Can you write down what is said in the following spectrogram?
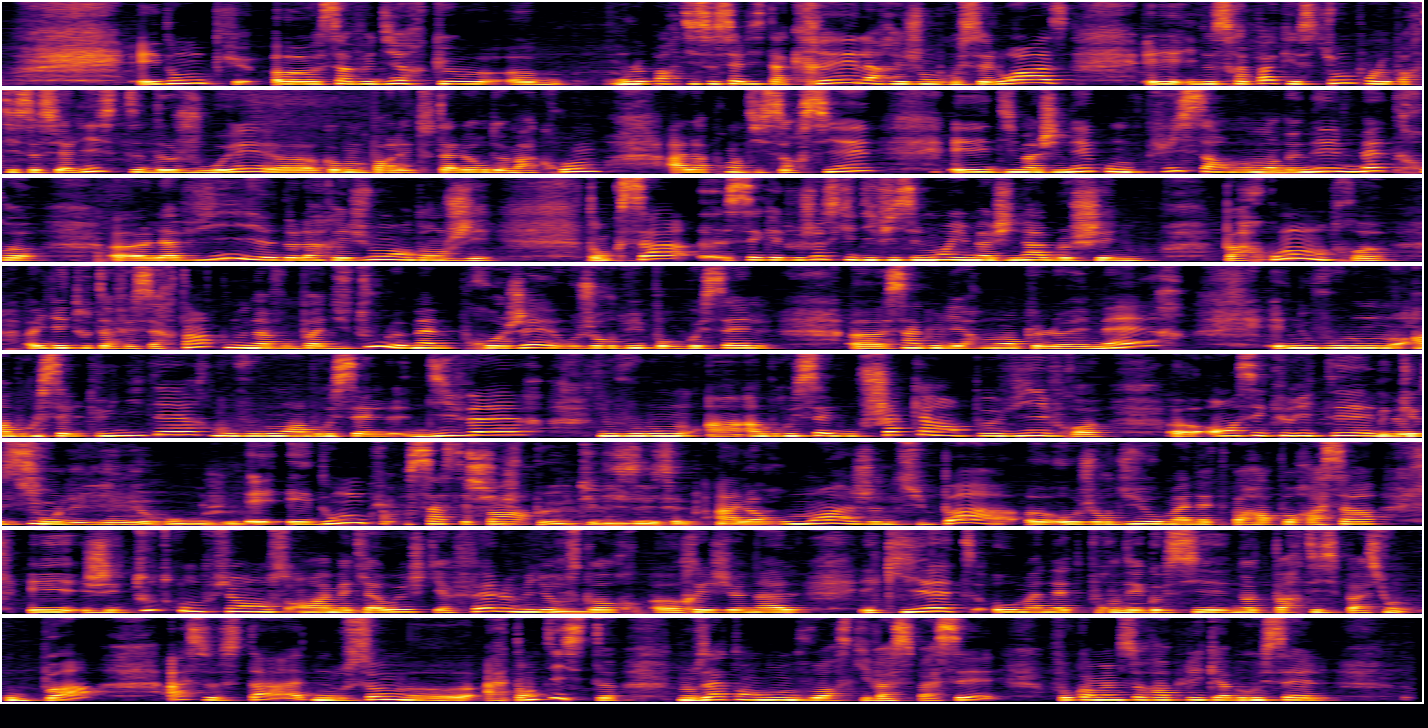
Et donc, euh, ça veut dire que euh, le Parti socialiste a créé la région bruxelloise et il ne serait pas question pour le Parti socialiste de jouer, comme on parlait tout à l'heure de Macron, à l'apprenti sorcier et d'imaginer qu'on puisse à un moment donné mettre la vie de la région en danger. Donc ça, c'est quelque chose qui est difficilement imaginable chez nous. Par contre, euh, il est tout à fait certain que nous n'avons pas du tout le même projet aujourd'hui pour Bruxelles, euh, singulièrement que le MR. Et nous voulons un Bruxelles unitaire, nous voulons un Bruxelles divers, nous voulons un, Bruxelles où chacun peut vivre euh, en sécurité. Mais, quelles sont les lignes rouges et, donc, ça, c'est pas. Si je peux utiliser cette Alors, moi, je ne suis pas aujourd'hui aux manettes par rapport à ça. Et j'ai toute confiance en Ahmed Lawesh qui a fait le meilleur mmh. score régional et qui est aux manettes pour négocier notre participation ou pas, à ce stade, nous sommes euh, attentistes. Nous attendons de voir ce qui va se passer. Il faut quand même se rappeler qu'à Bruxelles,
